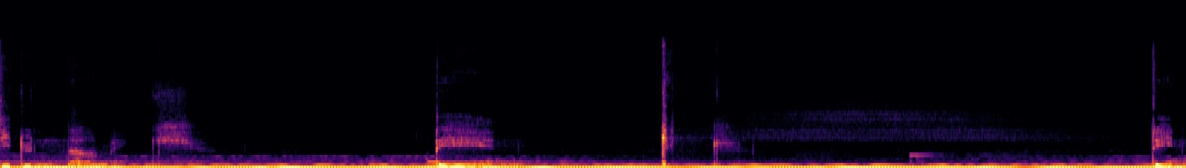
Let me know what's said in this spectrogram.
die Dynamik, den den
